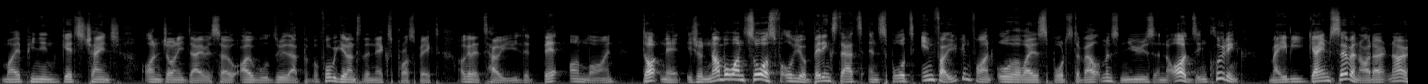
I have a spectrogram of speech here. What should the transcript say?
my opinion gets changed on Johnny Davis. So I will do that. But before we get on to the next prospect, I'm going to tell you that BetOnline.net is your number one source for all of your betting stats and sports info. You can find all the latest sports developments, news, and odds, including maybe game seven. I don't know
